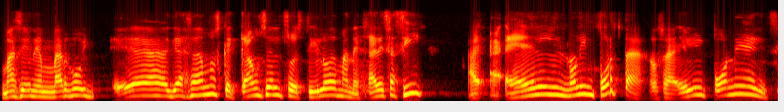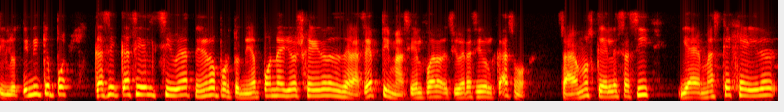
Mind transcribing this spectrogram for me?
Más sin embargo, eh, ya sabemos que Council, su estilo de manejar es así. A, él no le importa, o sea, él pone, si lo tiene que poner, casi, casi él si hubiera tenido la oportunidad pone a Josh Hader desde la séptima, si él fuera, si hubiera sido el caso. Sabemos que él es así y además que Hader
